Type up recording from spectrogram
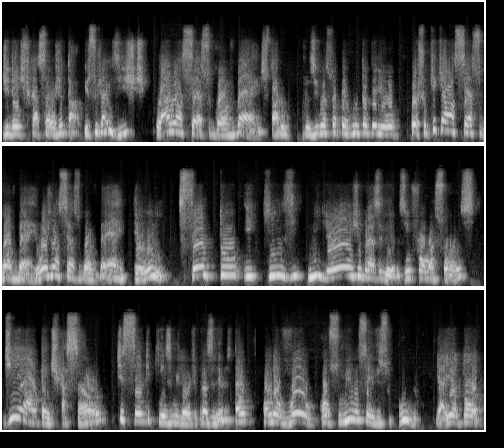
de identificação digital. Isso já existe lá no acesso GovBR. Isso estava, inclusive, na sua pergunta anterior. Poxa, o que é o acesso GovBR? Hoje, o acesso GovBR reúne 115 milhões de brasileiros, informações de autenticação de 115 milhões de brasileiros. Então, quando eu vou consumir um serviço público, e aí eu estou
